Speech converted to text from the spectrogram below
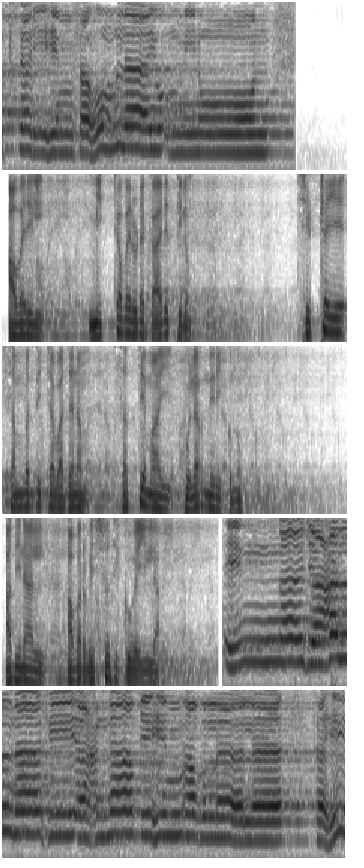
أكثرهم فهم لا يؤمنون അവരിൽ മിക്കവരുടെ കാര്യത്തിലും ശിക്ഷയെ സംബന്ധിച്ച വചനം സത്യമായി പുലർന്നിരിക്കുന്നു അതിനാൽ അവർ വിശ്വസിക്കുകയില്ല إنا جعلنا في أعناقهم أغلالا فهي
